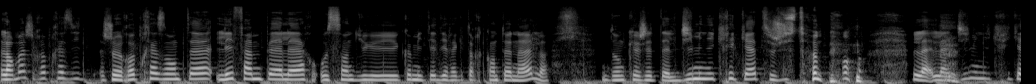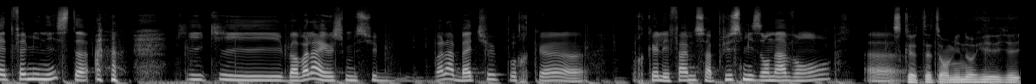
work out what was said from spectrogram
Alors moi, je, représentais les femmes PLR au sein du comité directeur cantonal. Donc euh, j'étais le Jiminy Cricket, justement, la, la Jiminy Cricket féministe, qui, qui bah voilà, et je me suis voilà, battue pour que, euh, pour que les femmes soient plus mises en avant. Euh, Parce que étais en minorité,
